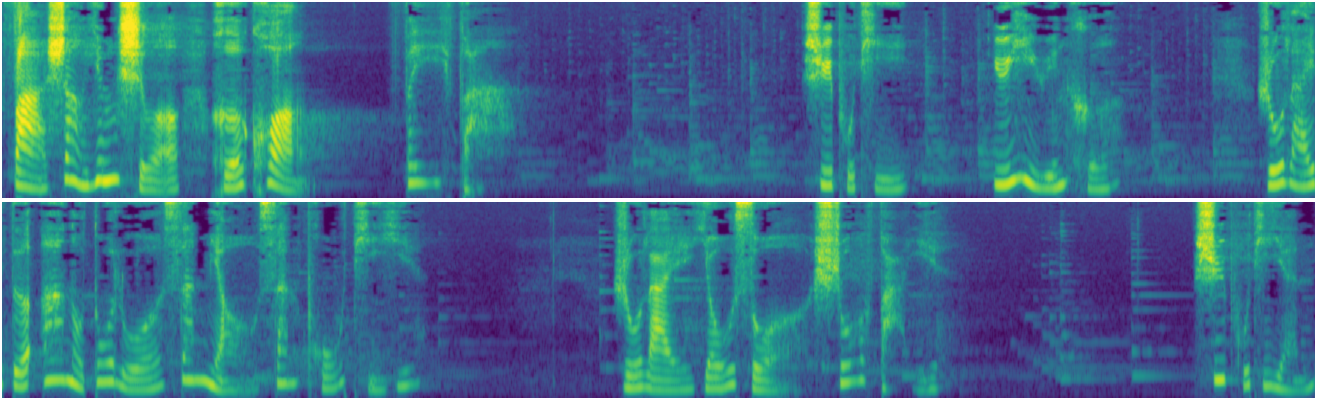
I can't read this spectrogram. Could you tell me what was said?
法上应舍，何况非法？须菩提，于意云何？如来得阿耨多罗三藐三菩提耶？如来有所说法耶？须菩提言：“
